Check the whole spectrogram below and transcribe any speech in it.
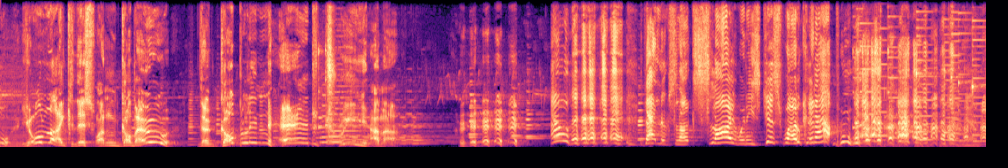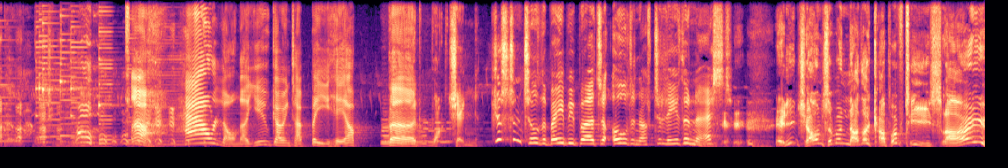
Oh, You'll like this one, Gobbo! The goblin-haired tree hammer! Oh, that looks like Sly when he's just woken up. Ah, how long are you going to be here bird watching? Just until the baby birds are old enough to leave the nest. Any chance of another cup of tea, Sly?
